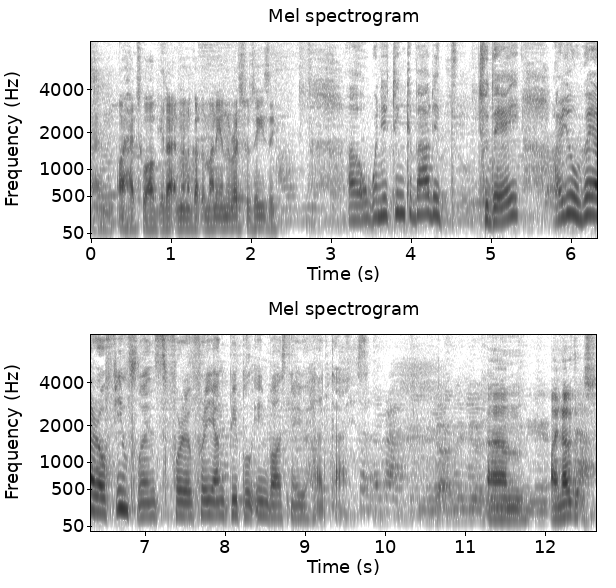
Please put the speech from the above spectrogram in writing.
And I had to argue that, and then I got the money, and the rest was easy. Uh, when you think about it today, are you aware of influence for, for young people in Bosnia you had, guys? Um, I know that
